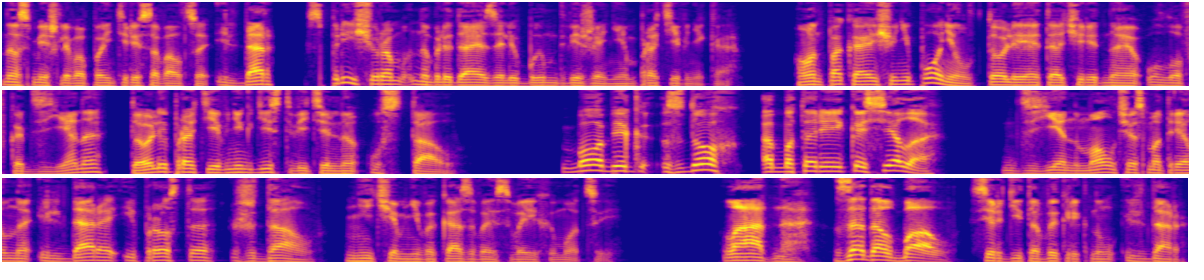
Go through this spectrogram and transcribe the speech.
Насмешливо поинтересовался Ильдар, с прищуром наблюдая за любым движением противника. Он пока еще не понял, то ли это очередная уловка Дзьена, то ли противник действительно устал. «Бобик сдох, а батарейка села!» Дзьен молча смотрел на Ильдара и просто ждал, ничем не выказывая своих эмоций. «Ладно, задолбал!» — сердито выкрикнул Ильдар.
